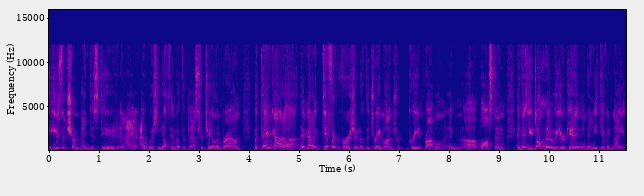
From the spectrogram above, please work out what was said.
he's a tremendous dude, and I, I wish nothing but the best for Jaylen Brown. But they've got a they've got a different version of the Draymond Green problem in uh, Boston, and that you don't know who you're getting in any given night.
